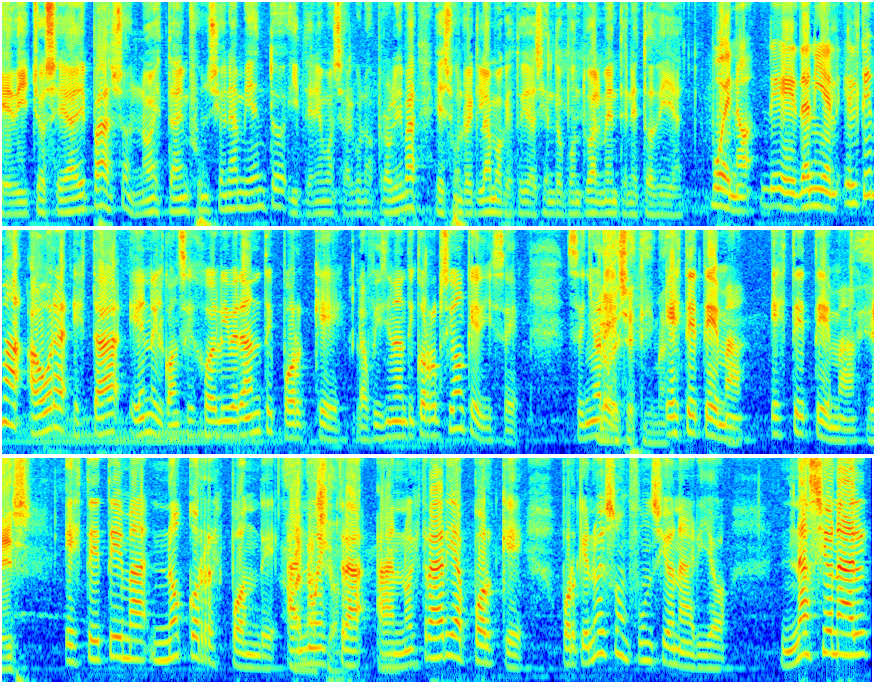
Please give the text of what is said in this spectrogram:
que dicho sea de paso, no está en funcionamiento y tenemos algunos problemas. Es un reclamo que estoy haciendo puntualmente en estos días. Bueno, eh, Daniel, el tema ahora está en el Consejo Deliberante porque la Oficina Anticorrupción que dice, señores, este tema, este tema, Es este tema no corresponde a, A nuestra a nuestra área ¿por qué? Porque no es un funcionario nacional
